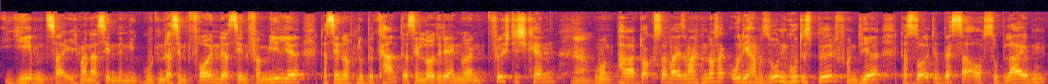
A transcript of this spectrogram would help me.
jedem zeige, ich meine, das sind dann die Guten, das sind Freunde, das sind Familie, das sind auch nur Bekannte, das sind Leute, die einen nur flüchtig kennen, Ja. wo man paradoxerweise manchmal noch sagt, oh, die haben so ein gutes Bild von dir, das sollte besser auch so bleiben.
